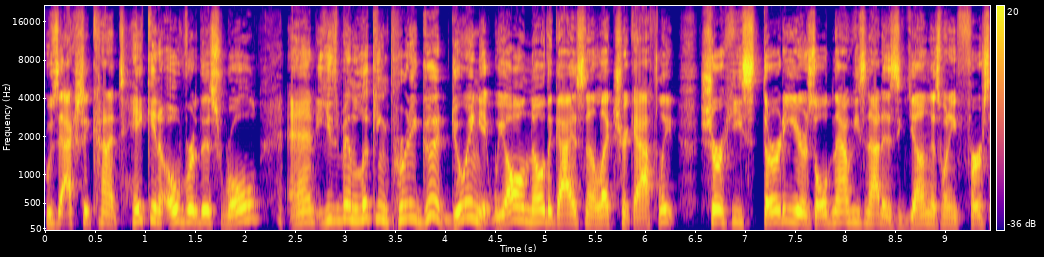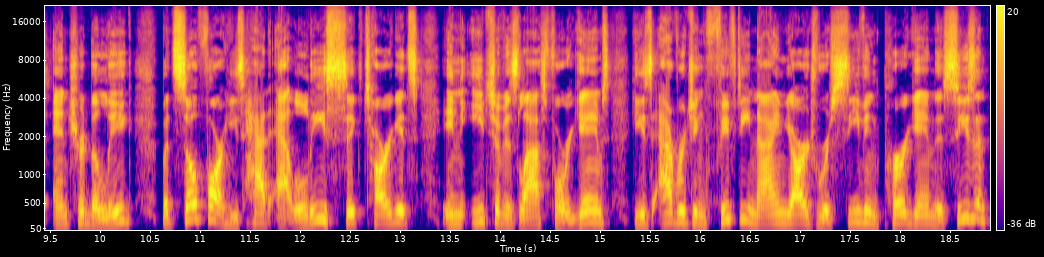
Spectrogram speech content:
who's actually kind of taken over this role, and he's been looking pretty good doing it. We all know the guy's an electric athlete. Sure, he's 30 years old now. He's not as young as when he first entered the league, but so far he's had at least six targets in each of his last four games. He's averaging 59 yards receiving per game this season.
